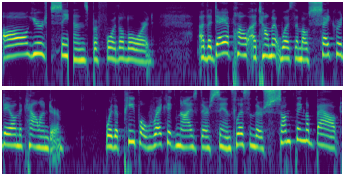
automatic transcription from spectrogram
all your sins before the Lord. Uh, the Day of Atonement was the most sacred day on the calendar where the people recognize their sins. Listen, there's something about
